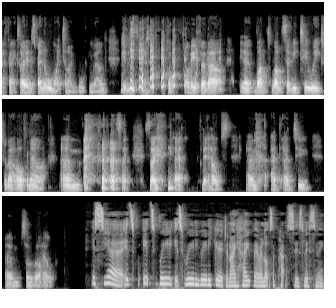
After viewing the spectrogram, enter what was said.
effects. I didn't spend all my time walking around. It was, it was probably for about you know once once every two weeks for about half an hour. Um, so, so, yeah, it helps um, add add to um, some of our help. It's yeah, it's it's really it's really really good, and I hope there are lots of practices listening.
